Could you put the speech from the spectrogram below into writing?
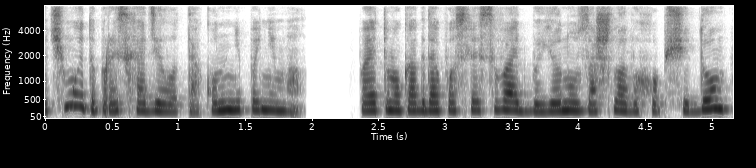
Почему это происходило так, он не понимал. Поэтому, когда после свадьбы Йону зашла в их общий дом,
